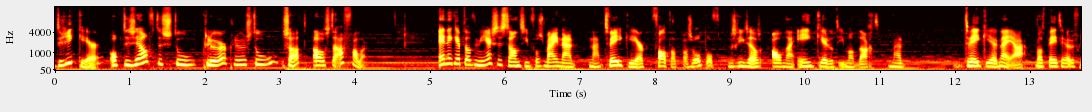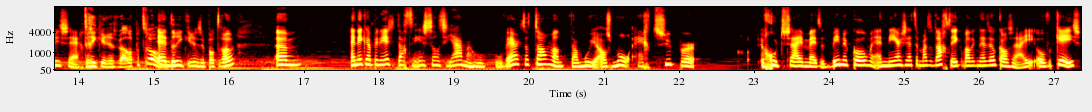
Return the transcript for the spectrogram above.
drie keer op dezelfde stoel, kleur, kleurstoel zat als de afvaller. En ik heb dat in eerste instantie, volgens mij na, na twee keer valt dat pas op. Of misschien zelfs al na één keer dat iemand dacht. Maar twee keer, nou ja, wat Peter de Vries zegt. Drie keer is wel een patroon. En drie keer is een patroon. Ehm, en ik heb in eerste, dacht in eerste instantie, ja, maar hoe, hoe werkt dat dan? Want dan moet je als mol echt super goed zijn met het binnenkomen en neerzetten. Maar toen dacht ik, wat ik net ook al zei over Kees,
